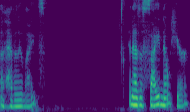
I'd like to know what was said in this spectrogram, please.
of heavenly lights. And as a side note here,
